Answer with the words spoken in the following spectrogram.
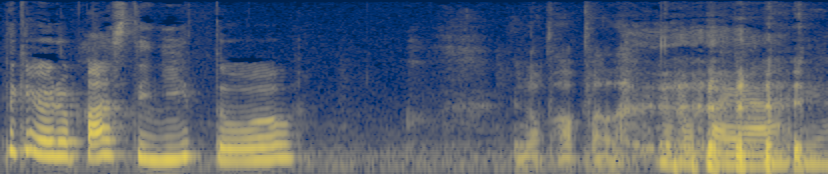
Itu kayak udah pasti gitu Ya nggak apa-apa lah. Apa-apa ya iya.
